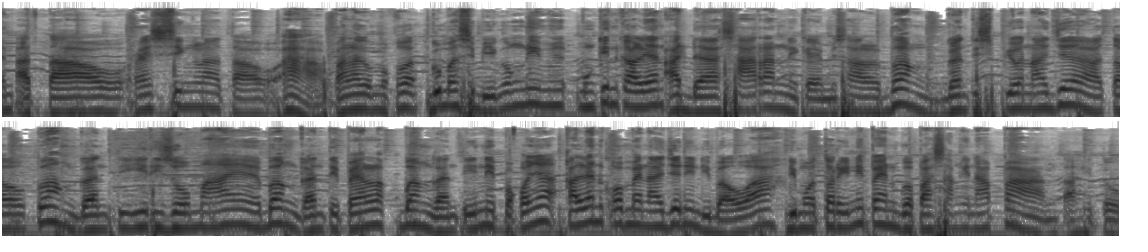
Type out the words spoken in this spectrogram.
kan? Atau racing lah atau ah apalah pokoknya gue masih bingung nih. Mungkin kalian ada saran nih kayak misal bang ganti spion aja atau bang ganti rizoma ya bang ganti pelek bang ganti ini. Pokoknya kalian komen aja nih di bawah di motor ini pengen gue pasangin apa. Entah itu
